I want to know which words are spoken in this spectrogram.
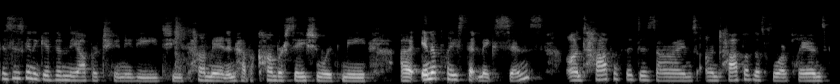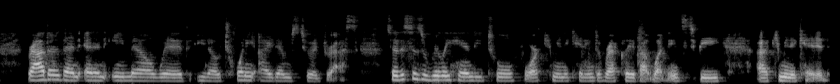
This is going to give them the opportunity to come in and have a conversation with me uh, in a place that makes sense on top of the designs, on top of the floor plans, rather than in an email with, you know, 20 items to address. So this is a really handy tool for communicating directly about what needs to be uh, communicated.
